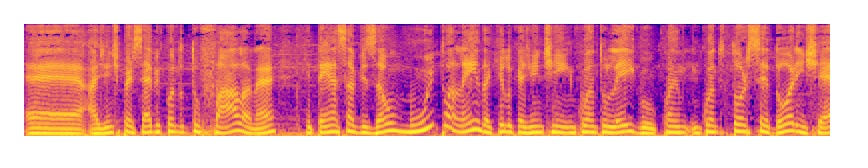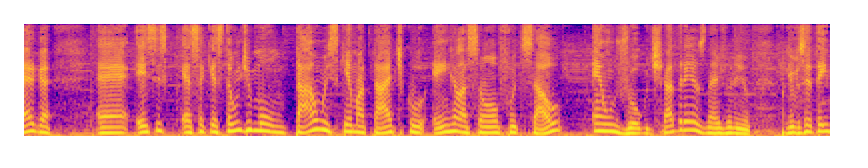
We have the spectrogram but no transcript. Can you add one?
é, a gente percebe quando tu fala, né, que tem essa visão muito além daquilo que a gente, enquanto leigo, enquanto torcedor, enxerga. É, esses, essa questão de montar um esquema tático em relação ao futsal é um jogo de xadrez, né, Juninho? Porque você tem.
